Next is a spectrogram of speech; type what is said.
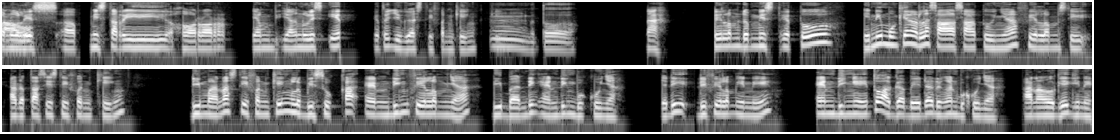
Penulis uh, misteri horror yang yang nulis It itu juga Stephen King. Hmm, betul. Film The Mist itu ini mungkin adalah salah satunya film sti- adaptasi Stephen King di mana Stephen King lebih suka ending filmnya dibanding ending bukunya. Jadi di film ini endingnya itu agak beda dengan bukunya. Analoginya gini,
